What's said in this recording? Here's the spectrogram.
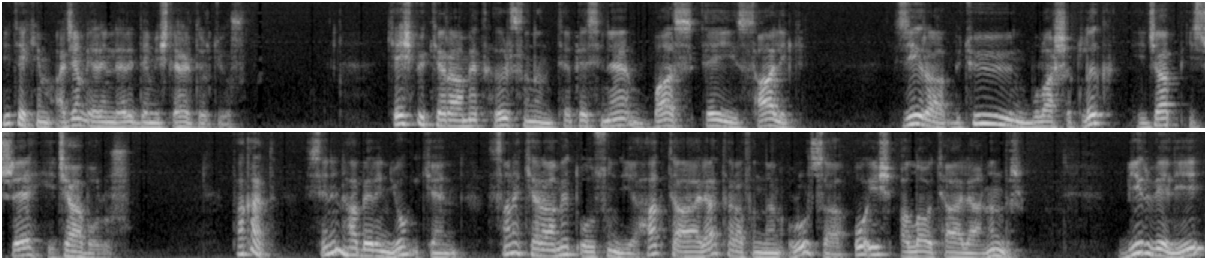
Nitekim acem erenleri demişlerdir diyor. Keşfü keramet hırsının tepesine bas ey salik. Zira bütün bulaşıklık hicap içre hicab olur. Fakat senin haberin yok iken sana keramet olsun diye Hak Teala tarafından olursa o iş Allahu Teala'nındır. Bir veli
